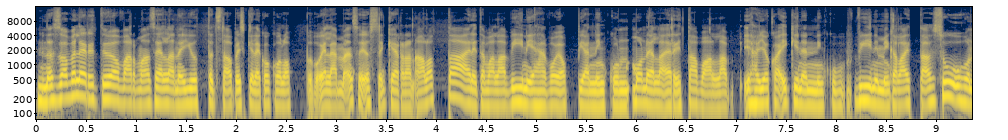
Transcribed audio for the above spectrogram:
No sommelerityö on varmaan sellainen juttu, että sitä opiskelee koko loppuelämänsä, jos sen kerran aloittaa. Eli tavallaan viiniähän voi oppia niin kuin monella eri tavalla. Ihan joka ikinen niin kuin viini, minkä laittaa suuhun,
